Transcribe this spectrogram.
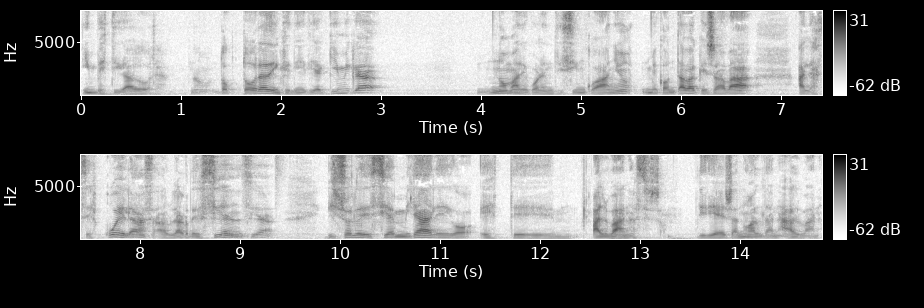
investigadora, doctora de ingeniería química, no más de 45 años, me contaba que ella va a las escuelas a hablar de ciencia y yo le decía, mirá, le digo, este, Albana diría ella, no Aldana, Albana.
